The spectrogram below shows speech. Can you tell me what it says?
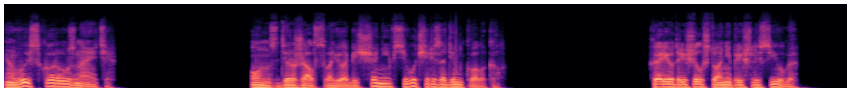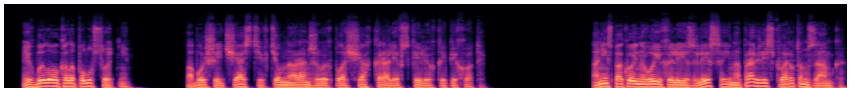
«Вы скоро узнаете». Он сдержал свое обещание всего через один колокол. Хэриот решил, что они пришли с юга. Их было около полусотни, по большей части в темно-оранжевых плащах королевской легкой пехоты. Они спокойно выехали из леса и направились к воротам замка.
